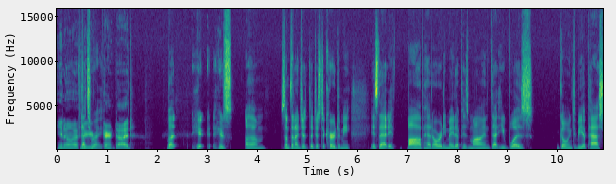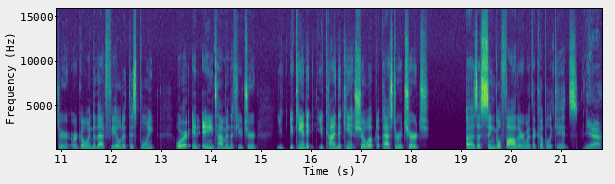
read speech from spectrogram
You know, after That's your right. parent died. But here, here's um, something I just that just occurred to me is that if Bob had already made up his mind that he was going to be a pastor or go into that field at this point or in any time in the future, you you can't you kind of can't show up to pastor a church as a single father with a couple of kids. Yeah,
